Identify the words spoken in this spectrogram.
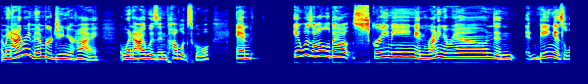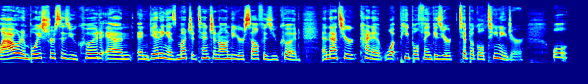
I mean, I remember junior high when I was in public school, and it was all about screaming and running around and, and being as loud and boisterous as you could and and getting as much attention onto yourself as you could. And that's your kind of what people think is your typical teenager. Well,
